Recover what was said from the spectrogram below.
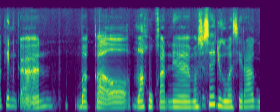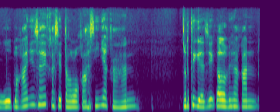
yakin kan bakal melakukannya. Maksud saya juga masih ragu. Makanya saya kasih tahu lokasinya kan. Ngerti gak sih kalau misalkan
